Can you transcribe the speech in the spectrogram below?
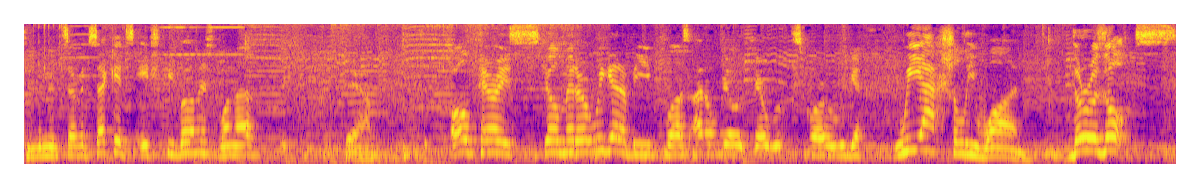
two minutes seven seconds. HP bonus one out of. Damn. All parries skill meter. We get a B plus. I don't really care what score we get. We actually won. The results.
